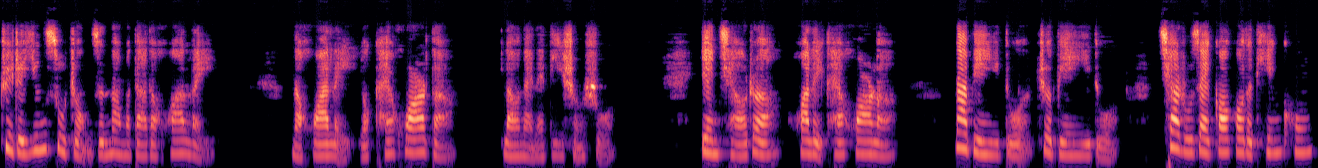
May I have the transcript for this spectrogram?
缀着罂粟种子那么大的花蕾。那花蕾要开花的，老奶奶低声说：“眼瞧着花蕾开花了，那边一朵，这边一朵，恰如在高高的天空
